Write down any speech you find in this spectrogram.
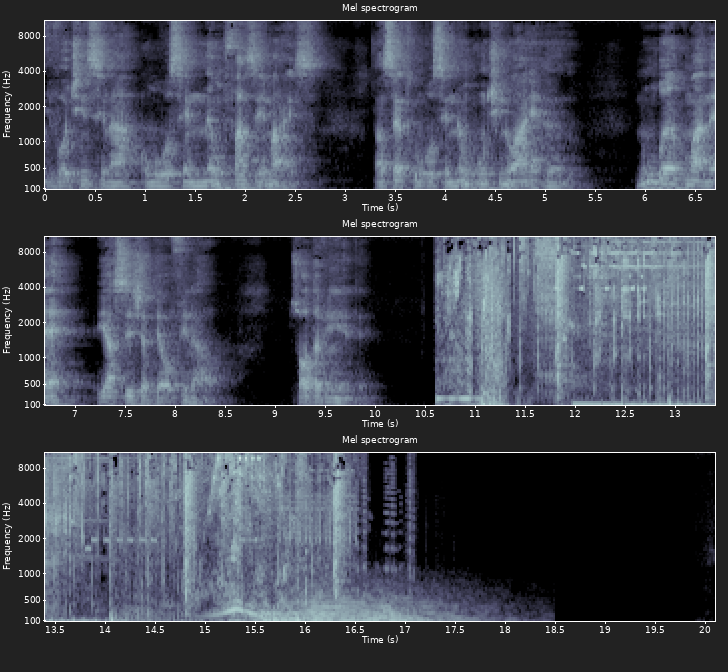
e vou te ensinar como você não fazer mais. Tá certo? Como você não continuar errando. Num banco mané e assiste até o final. Solta a vinheta.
